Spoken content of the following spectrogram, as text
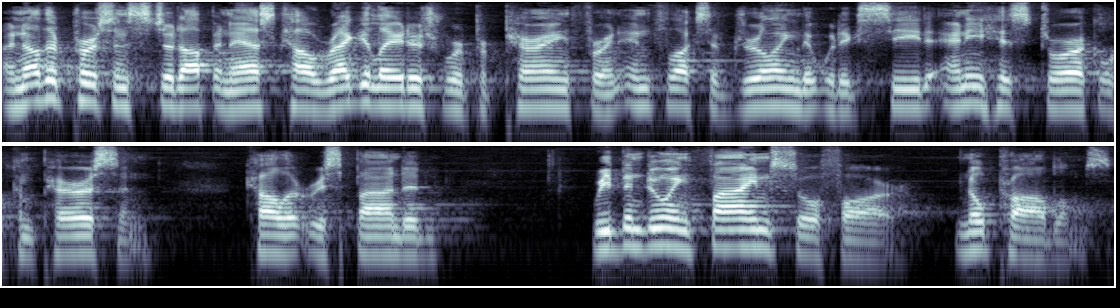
Another person stood up and asked how regulators were preparing for an influx of drilling that would exceed any historical comparison. Collart responded, We've been doing fine so far, no problems.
